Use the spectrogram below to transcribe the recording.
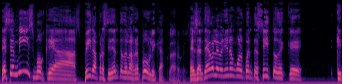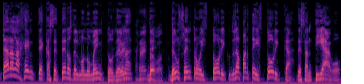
ese mismo que aspira a presidente de la República. Claro que sí. En Santiago le vinieron con el cuentecito de que quitar a la gente caseteros del monumento de, una, de un centro histórico, de una parte histórica de Santiago,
